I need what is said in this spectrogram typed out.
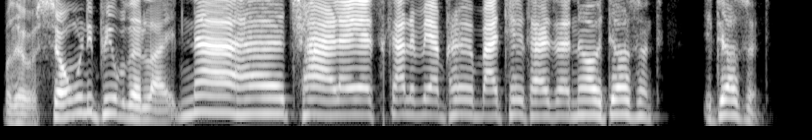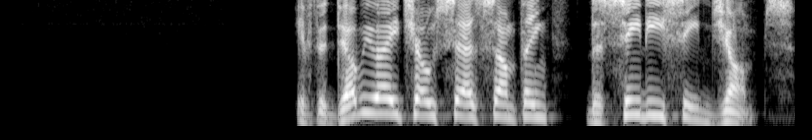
But there were so many people that are like, nah, Charlie, it's got to be approved by 2000. No, it doesn't. It doesn't. If the WHO says something, the CDC jumps.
